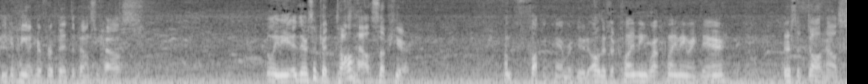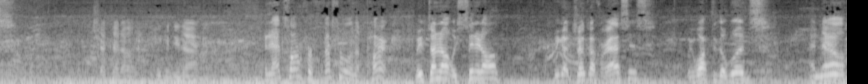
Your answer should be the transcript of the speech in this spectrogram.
You can hang out here for a bit. The bouncy house. Really neat. And there's like a dollhouse up here. I'm fucking hammered, dude. Oh, there's a climbing, rock climbing right there. There's a dollhouse. Check that out. You can do that. And that's all for Festival in the Park. We've done it all. We've seen it all. We got drunk off our asses. We walked through the woods. And now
